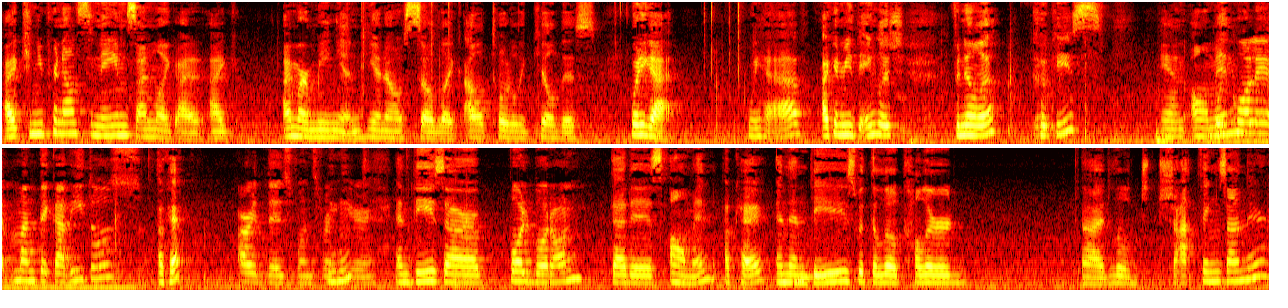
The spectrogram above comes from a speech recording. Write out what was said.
I can you pronounce the names? I'm like I, I I'm Armenian, you know, so like I'll totally kill this. What do you got? We have. I can read the English. Vanilla cookies and almond. We call it mantecaditos. Okay. Are these ones right Mm-hmm. here? And these are Polvoron. that is almond. Okay. And then these with the little colored uh, little shot things on there.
